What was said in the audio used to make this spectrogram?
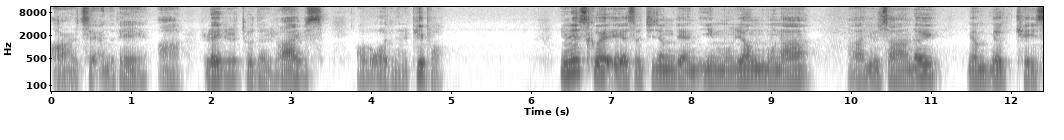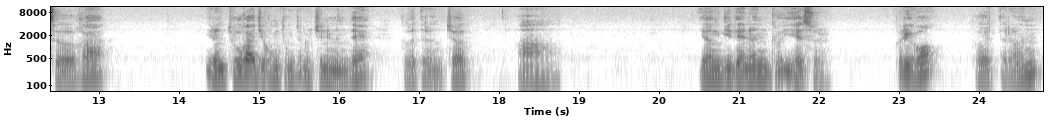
arts and they are related to the lives of ordinary people. 유네스코에 의해서 지정된 이 무형 문화 아, 유산의 몇몇 케이스가 이런 두 가지 공통점을 지니는데 그것들은 즉 아, 연기되는 그 예술 그리고 그것들은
